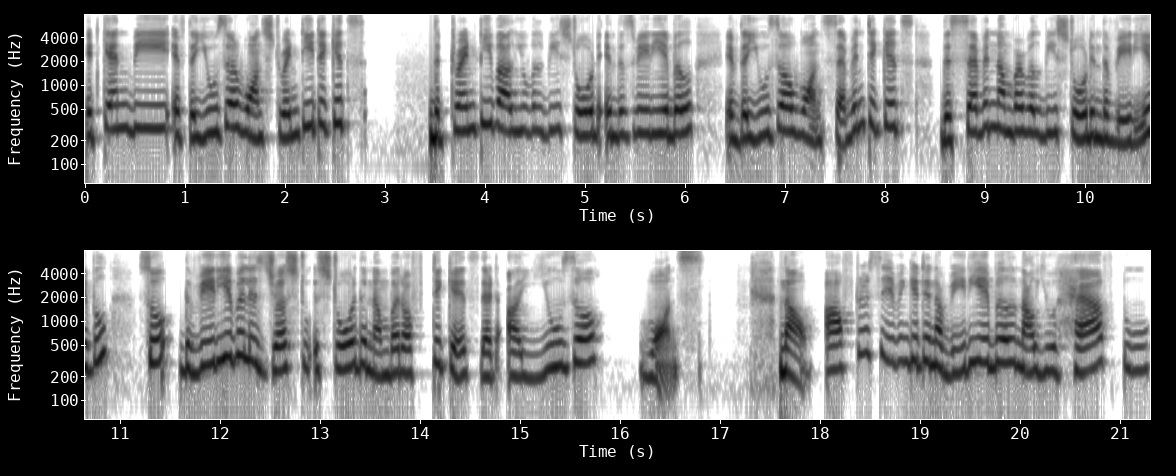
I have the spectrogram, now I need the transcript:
It can be if the user wants 20 tickets, the 20 value will be stored in this variable. If the user wants 7 tickets, the 7 number will be stored in the variable. So the variable is just to store the number of tickets that a user wants. Now, after saving it in a variable, now you have to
